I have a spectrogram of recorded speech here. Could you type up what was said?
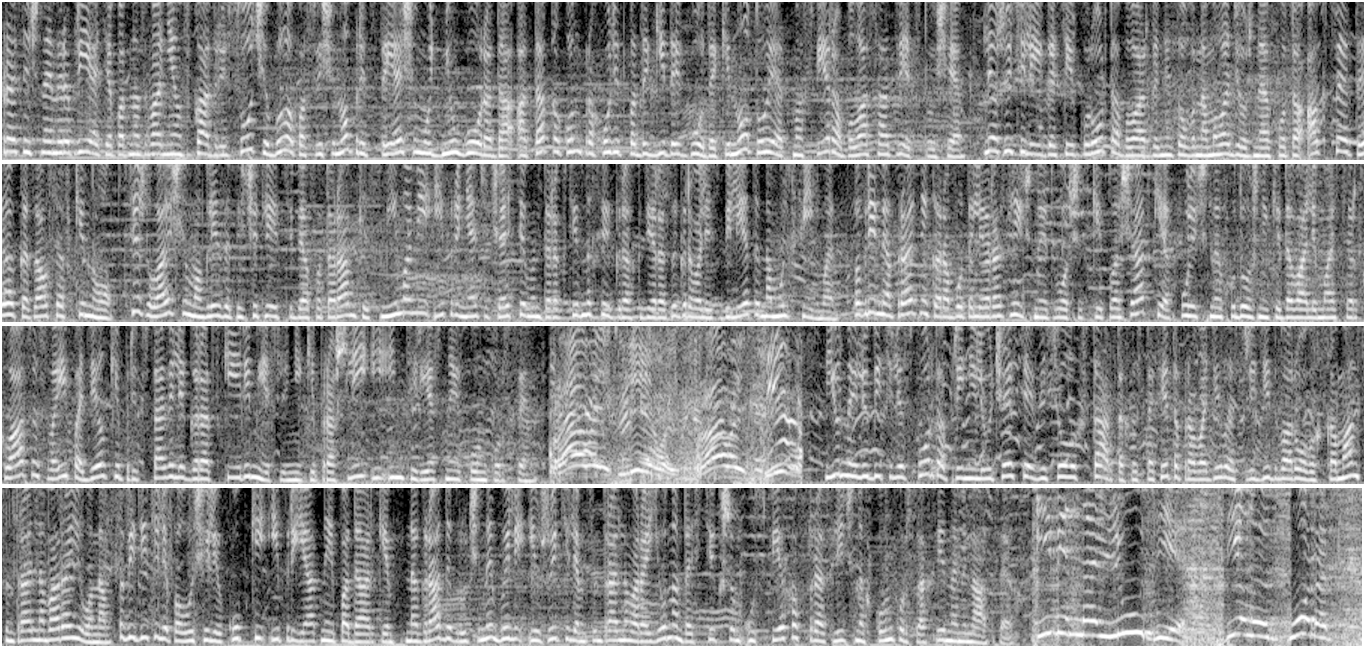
Праздничное мероприятие под названием «В кадре Сочи» было посвящено предстоящему Дню города, а так как он проходит под эгидой года кино, то и атмосфера была соответствующая. Для жителей и гостей курорта была организована молодежная фотоакция «Ты оказался в кино». Все желающие могли запечатлеть себя фоторамки с мимами и принять участие в интерактивных играх, где разыгрывались билеты на мультфильмы. Во время праздника работали различные творческие площадки, уличные художники давали мастер-классы, свои поделки представили городские ремесленники ремесленники прошли и интересные конкурсы. Правой, левой, правой, левой. Юные любители спорта приняли участие в веселых стартах. Эстафета проводилась среди дворовых команд Центрального района. Победители получили кубки и приятные подарки. Награды вручены были и жителям Центрального района, достигшим успехов в различных конкурсах и номинациях. Именно люди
